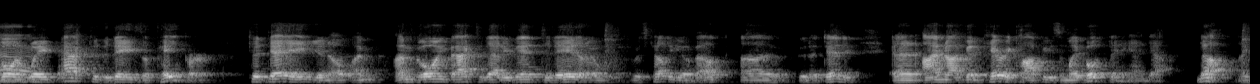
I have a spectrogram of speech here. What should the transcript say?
going way back to the days of paper. Today, you know, I'm I'm going back to that event today that I was telling you about, uh, been attending, and I'm not going to carry copies of my book to hand out. No, I,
